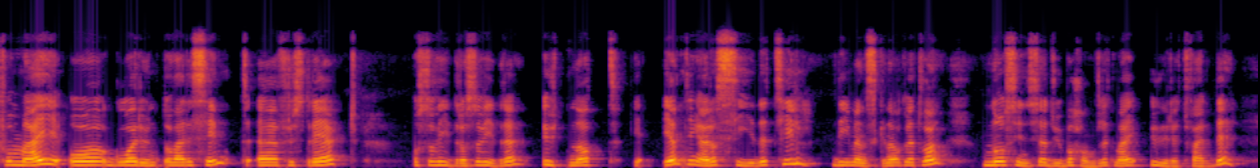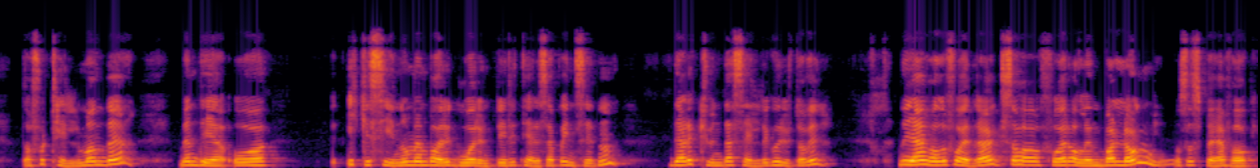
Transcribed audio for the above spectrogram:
for meg å gå rundt og være sint, eh, frustrert osv. osv. uten at Én ting er å si det til de menneskene at vet du hva, nå syns jeg du behandlet meg urettferdig. Da forteller man det. Men det å ikke si noe, men bare gå rundt og irritere seg på innsiden, det er det kun deg selv det går utover. Når jeg holder foredrag, så får alle en ballong, og så spør jeg folk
